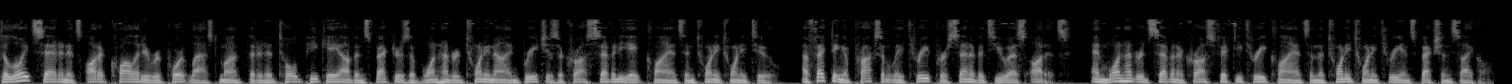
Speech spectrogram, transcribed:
Deloitte said in its audit quality report last month that it had told PCAOB inspectors of 129 breaches across 78 clients in 2022, affecting approximately 3% of its U.S. audits, and 107 across 53 clients in the 2023 inspection cycle.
